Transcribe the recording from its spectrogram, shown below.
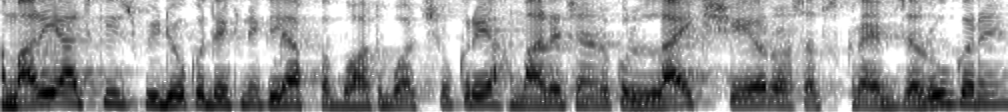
हमारी आज की इस वीडियो को देखने के लिए आपका बहुत बहुत शुक्रिया। हमारे चैनल को लाइक शेयर और सब्सक्राइब ज़रूर करें।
